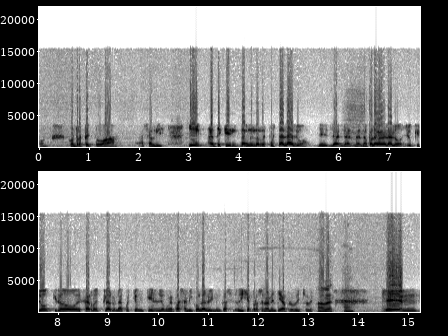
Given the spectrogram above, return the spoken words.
con, con respecto a, a San Luis. Eh, antes que darle la respuesta a Lalo, de la, la, la, palabra a Lalo, yo quiero quiero dejar claro una cuestión que es lo que me pasa a mí con Lalo y nunca se lo dije personalmente y aprovecho esto. A ver. Eh,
